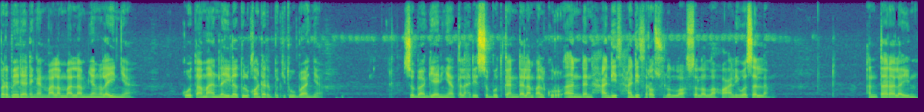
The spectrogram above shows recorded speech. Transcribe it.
Berbeda dengan malam-malam yang lainnya, keutamaan Lailatul Qadar begitu banyak. Sebagiannya telah disebutkan dalam Al-Quran dan hadis-hadis Rasulullah Sallallahu Alaihi Wasallam. Antara lain,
